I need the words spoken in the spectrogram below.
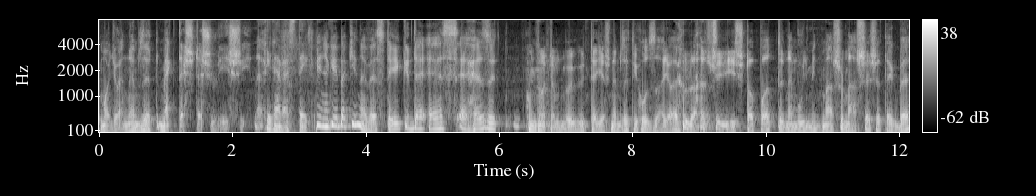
magyar nemzet megtestesülésének. Kinevezték. Lényegében kinevezték, de ez, ehhez, hogy mondjam, teljes nemzeti hozzájárulás is tapadt, nem úgy, mint más, más esetekben.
